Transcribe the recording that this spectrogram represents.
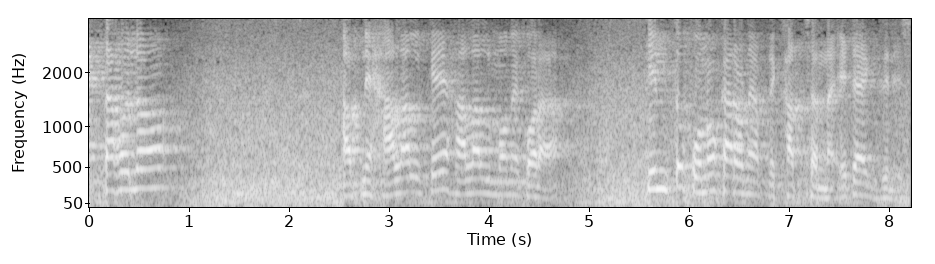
একটা হলো আপনি হালালকে হালাল মনে করা, কিন্তু কোনো কারণে আপনি খাচ্ছেন না, এটা এক জিনিস।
